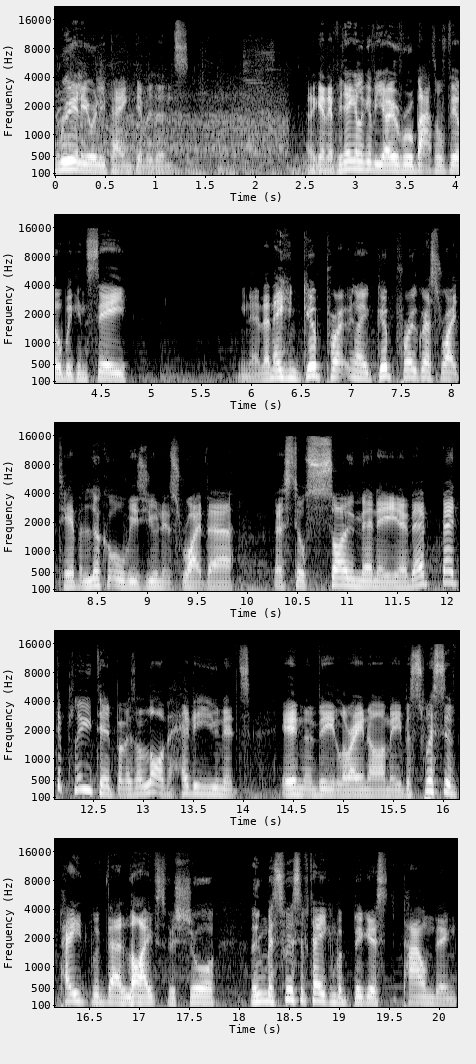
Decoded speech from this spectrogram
Really, really paying dividends. And again, if we take a look at the overall battlefield, we can see, you know, they're making good, pro you know, good progress right here. But look at all these units right there. There's still so many. You know, they're, they're depleted, but there's a lot of heavy units in the Lorraine army. The Swiss have paid with their lives for sure. I think the Swiss have taken the biggest pounding.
